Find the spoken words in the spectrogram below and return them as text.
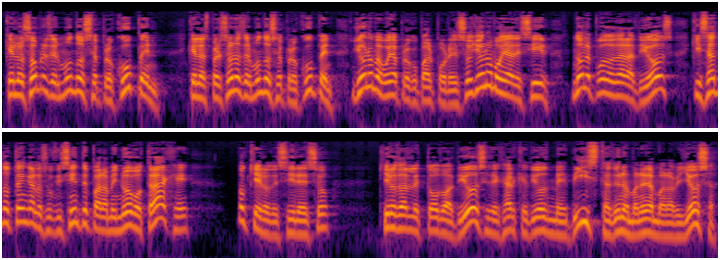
Que los hombres del mundo se preocupen, que las personas del mundo se preocupen. Yo no me voy a preocupar por eso. Yo no voy a decir, no le puedo dar a Dios, quizás no tenga lo suficiente para mi nuevo traje. No quiero decir eso. Quiero darle todo a Dios y dejar que Dios me vista de una manera maravillosa.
